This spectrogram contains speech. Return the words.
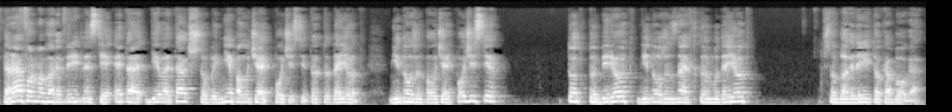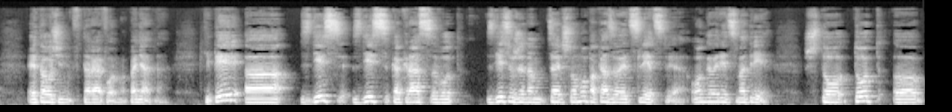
Вторая форма благотворительности – это делать так, чтобы не получать почести. Тот, кто дает, не должен получать почести. Тот, кто берет, не должен знать, кто ему дает, что благодарить только Бога. Это очень вторая форма, понятно. Теперь а, здесь, здесь как раз вот, здесь уже нам царь Шломо показывает следствие. Он говорит, смотри, что тот, а,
